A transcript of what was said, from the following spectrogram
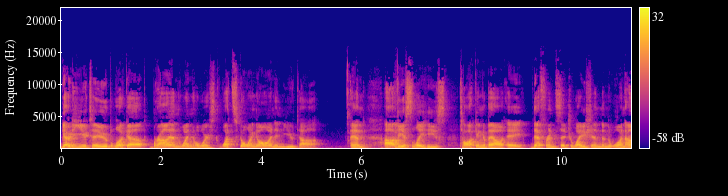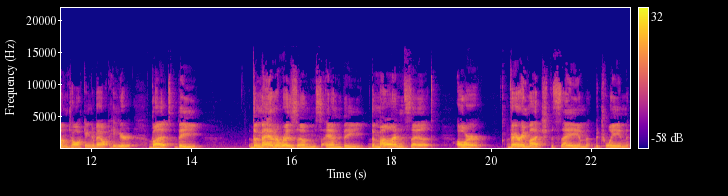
go to YouTube, look up Brian Windhorst, what's going on in Utah? And obviously, he's talking about a different situation than the one I'm talking about here, but the the mannerisms and the the mindset are very much the same between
